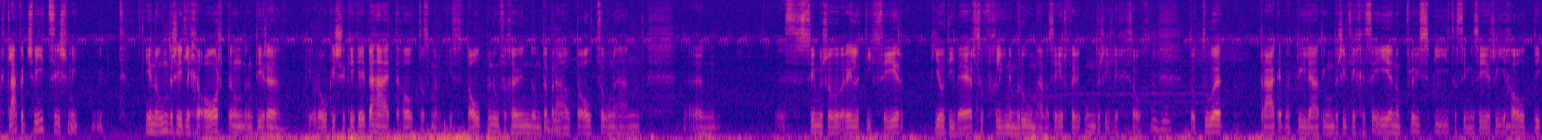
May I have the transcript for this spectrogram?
Ich glaube, die Schweiz ist mit, mit ihren unterschiedlichen Orten und, und ihren geologischen Gegebenheiten, halt, dass wir bis die Alpen rauf können und aber mhm. auch Talzonen haben, ähm, sind wir schon relativ sehr biodivers. Auf kleinem Raum haben wir sehr viele unterschiedliche Sachen. Mhm. Dazu tragen natürlich auch die unterschiedlichen Seen und Flüsse bei. Da sind wir sehr reichhaltig.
